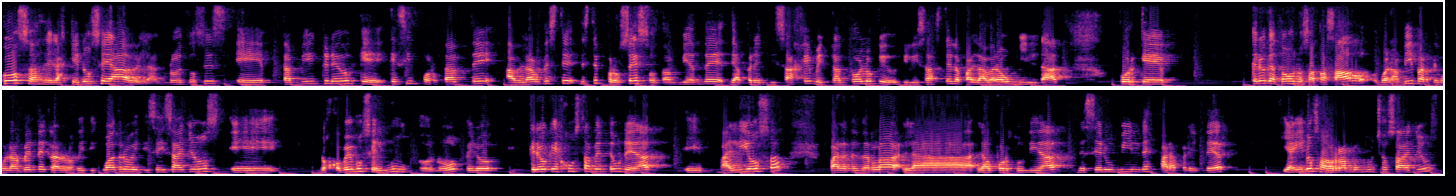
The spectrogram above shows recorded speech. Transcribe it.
cosas de las que no se hablan, ¿no? Entonces, eh, también creo que, es importante hablar de este, de este proceso también de, de aprendizaje. Me encantó lo que utilizaste, la palabra humildad, porque creo que a todos nos ha pasado, bueno, a mí particularmente, claro, los 24, 26 años, eh, nos comemos el mundo, ¿no? Pero creo que es justamente una edad eh, valiosa para tener la, la, la oportunidad de ser humildes, para aprender, y ahí nos ahorramos muchos años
